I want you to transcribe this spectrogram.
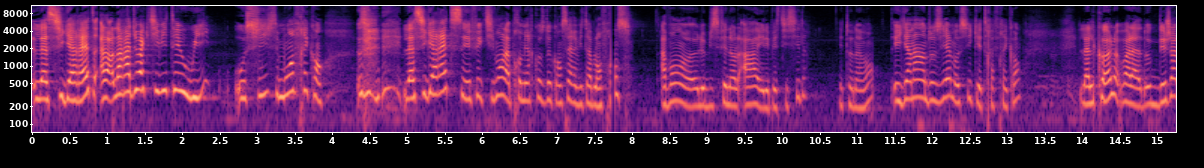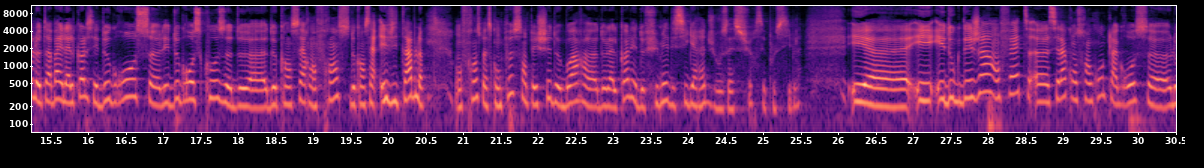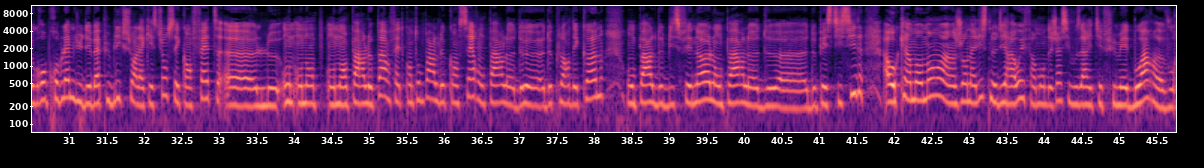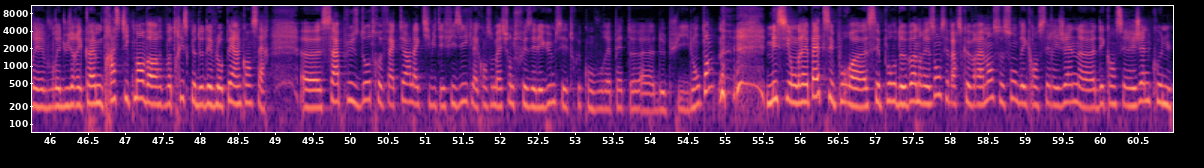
La cigarette. Alors la radioactivité, oui, aussi, c'est moins fréquent. la cigarette, c'est effectivement la première cause de cancer évitable en France, avant le bisphénol A et les pesticides, étonnamment. Et il y en a un deuxième aussi qui est très fréquent, L'alcool, voilà. Donc déjà, le tabac et l'alcool, c'est grosses, les deux grosses causes de, euh, de, cancer en France, de cancer évitable en France, parce qu'on peut s'empêcher de boire euh, de l'alcool et de fumer des cigarettes. Je vous assure, c'est possible. Et, euh, donc déjà, en fait, c'est là qu'on se rend compte la grosse, le gros problème du débat public sur la question, c'est qu'en fait, on n'en parle pas. En fait, quand on parle de cancer, on parle de, de chlordécone, on parle de bisphénol, on parle de, de pesticides. À aucun moment, un journaliste ne dira enfin bon, déjà, si vous arrêtiez de fumer et de boire, euh, vous, réduirez quand même drastiquement votre risque de développer un cancer. Euh, ça, plus d'autres facteurs, l'activité physique, la consommation de fruits et légumes, c'est des trucs qu'on vous répète euh, depuis longtemps. Mais si on le répète, c'est pour, pour de bonnes raisons. C'est parce que vraiment, ce sont des cancérigènes, des cancérigènes connus.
